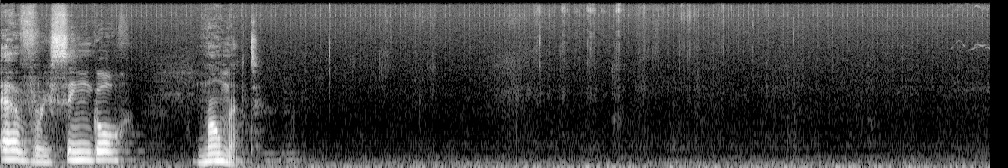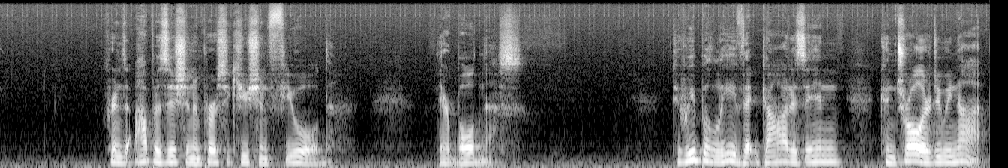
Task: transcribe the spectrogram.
every single moment. Friends, opposition and persecution fueled their boldness. Do we believe that God is in control or do we not?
